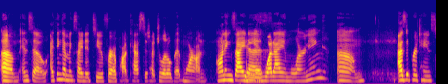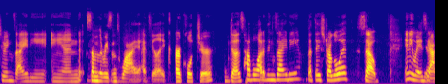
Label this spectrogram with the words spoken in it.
Um, and so I think I'm excited too for our podcast to touch a little bit more on on anxiety yes. and what I am learning. Um, as it pertains to anxiety and some of the reasons why I feel like our culture does have a lot of anxiety that they struggle with. So, anyways, yeah, yeah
